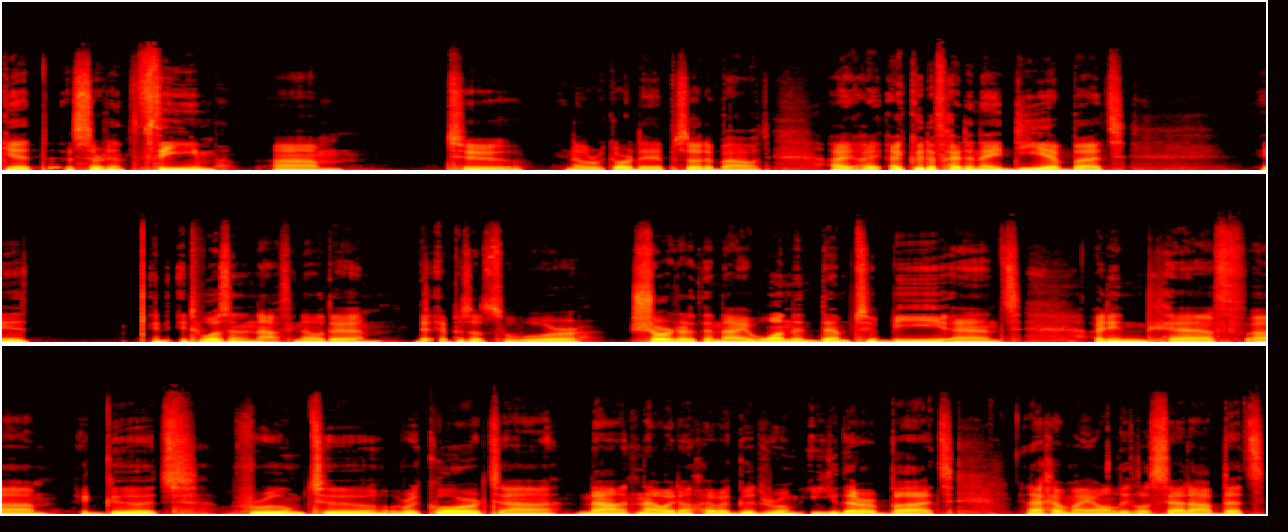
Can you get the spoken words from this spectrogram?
get a certain theme um, to you know record the episode about. I, I, I could have had an idea, but it, it it wasn't enough. You know the the episodes were shorter than I wanted them to be, and I didn't have um, a good room to record. Uh, now now I don't have a good room either, but I have my own little setup. That's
